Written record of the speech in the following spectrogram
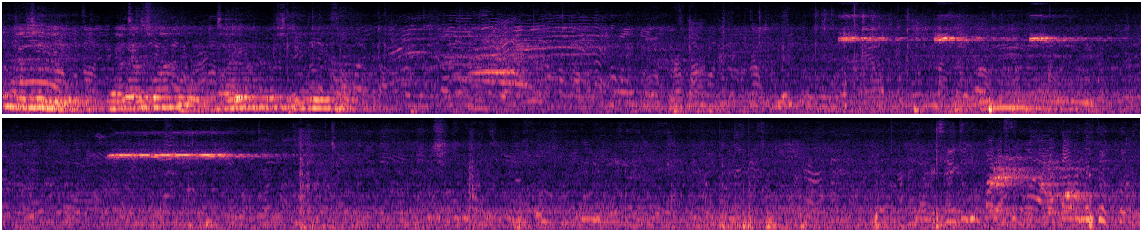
교실 여자중학교 자유학교 시민회에서 제주 힘 빠졌을 거야. 다른 애도.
